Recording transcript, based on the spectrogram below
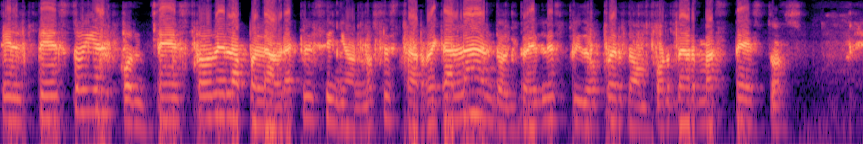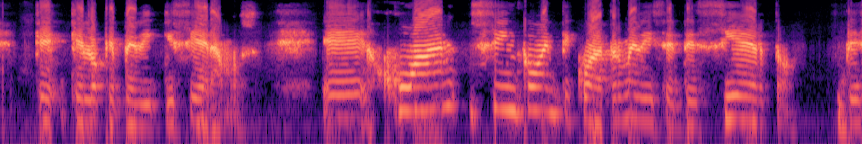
el texto y el contexto de la palabra que el Señor nos está regalando. Entonces, les pido perdón por dar más textos. Que, lo que pedí que hiciéramos. Eh, Juan 5:24 me dice, de cierto, de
